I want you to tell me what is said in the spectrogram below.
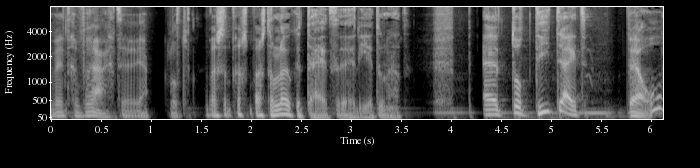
werd gevraagd. ja, klopt. Was het, was, was het een leuke tijd die je toen had? tot die tijd wel.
